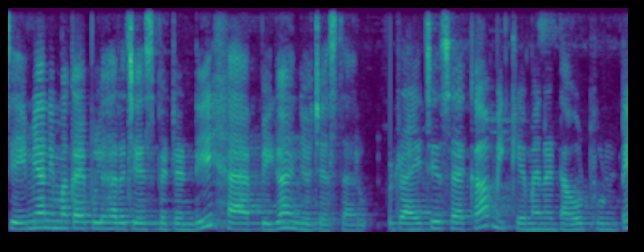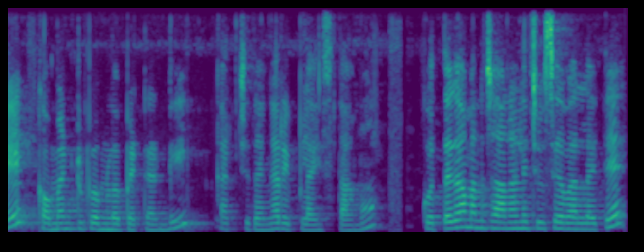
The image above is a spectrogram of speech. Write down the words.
సేమియా నిమ్మకాయ పులిహోర చేసి పెట్టండి. హ్యాపీగా ఎంజాయ్ చేస్తారు. ట్రై చేశాక మీకు ఏమైనా డౌట్ ఉంటే కామెంట్ రూపంలో పెట్టండి. ఖచ్చితంగా రిప్లై ఇస్తాము. కొత్తగా మన ఛానల్ని చూసే వాళ్ళైతే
